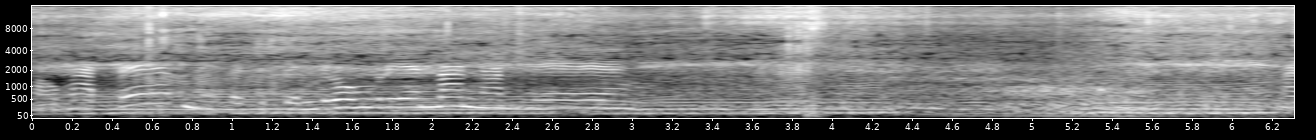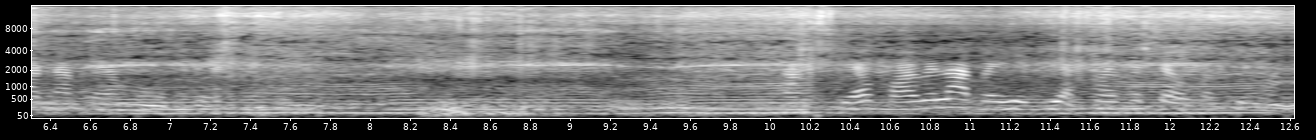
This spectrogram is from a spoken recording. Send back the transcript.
เขามาแป๊บนึงก็จะเป็นโรงเรียนบ้านนาแพงบ้านนาแพงหมู่เจ็ดเดี๋ยวขอเวลาไปเฮ็ดเบียกช่วยพระเจ้ากับพี่น้อง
